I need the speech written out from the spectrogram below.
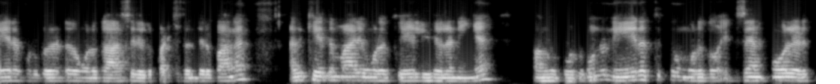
நேரம் கொடுக்கணுன்றது உங்களுக்கு ஆசிரியர்கள் படிச்சு தந்திருப்பாங்க. அதுக்கேற்ற மாதிரி உங்களுக்கு கேள்விகளை நீங்க பங்கு போட்டுக்கொண்டு நேரத்துக்கு உங்களுக்கு எக்ஸாம் ஹோல் எடுத்து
